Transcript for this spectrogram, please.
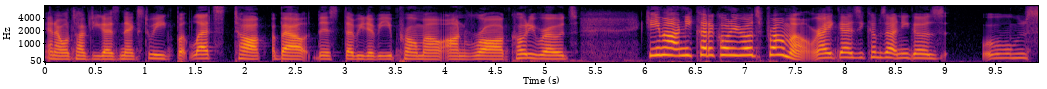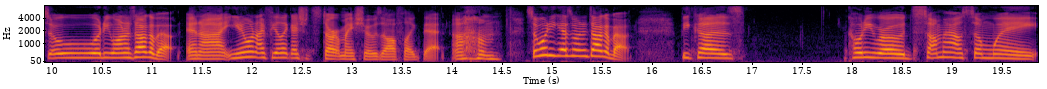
and I will talk to you guys next week. But let's talk about this WWE promo on Raw. Cody Rhodes came out and he cut a Cody Rhodes promo, right, guys? He comes out and he goes, "So, what do you want to talk about?" And I, you know what? I feel like I should start my shows off like that. Um, so, what do you guys want to talk about? Because Cody Rhodes somehow, some way,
